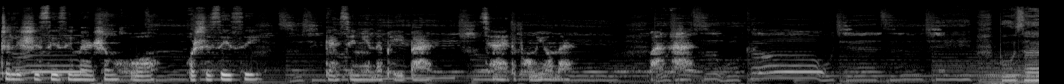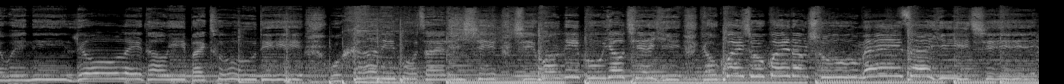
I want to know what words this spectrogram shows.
这里是 C C 慢生活，我是 C C，感谢您的陪伴，亲爱的朋友们，晚安。不再为你流到一败涂地，我和你不再联系，希望你不要介意。要怪就怪当初没在一起，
